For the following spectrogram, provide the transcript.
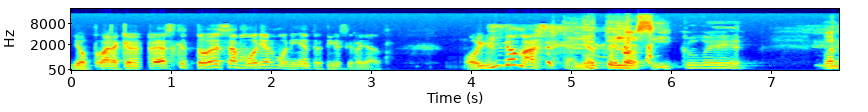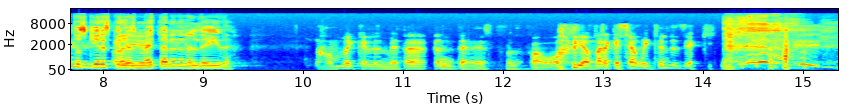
Yo, para que veas que todo es amor y armonía entre tigres y rayados. Hoy nada más. Cállate el hocico, güey. ¿Cuántos quieres que les metan en el de ida? Hombre, que les metan tres, por favor, ya para que se agüiten desde aquí.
